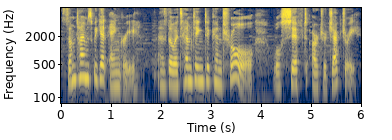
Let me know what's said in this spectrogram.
Sometimes we get angry as though attempting to control will shift our trajectory.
